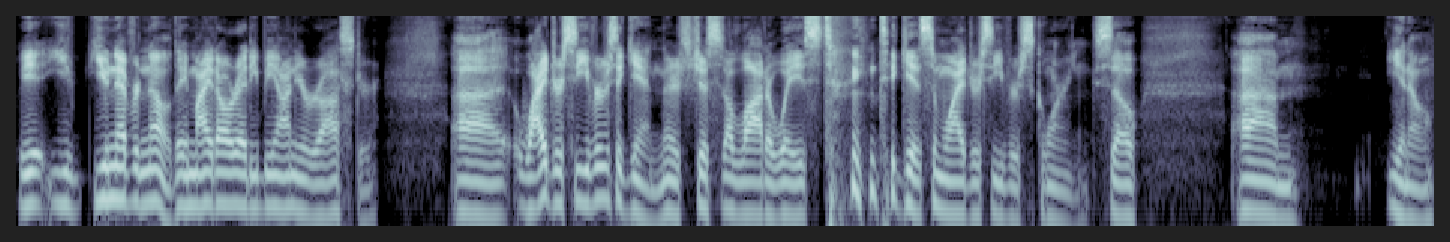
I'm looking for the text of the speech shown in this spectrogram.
you, you you never know. They might already be on your roster. Uh, wide receivers again. There's just a lot of ways to, to get some wide receiver scoring. So, um, you know,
